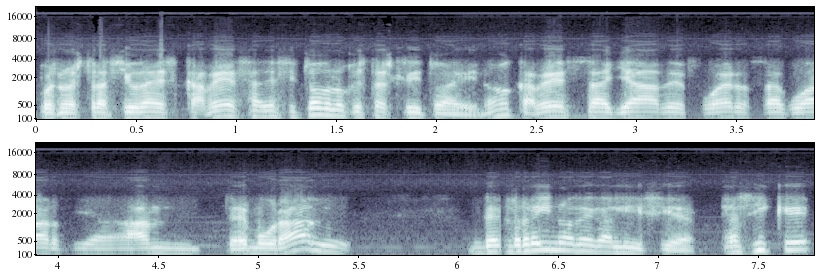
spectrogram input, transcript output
pues nuestra ciudad es cabeza, es decir, todo lo que está escrito ahí, ¿no? Cabeza, llave, fuerza, guardia, antemural del reino de Galicia. Así que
